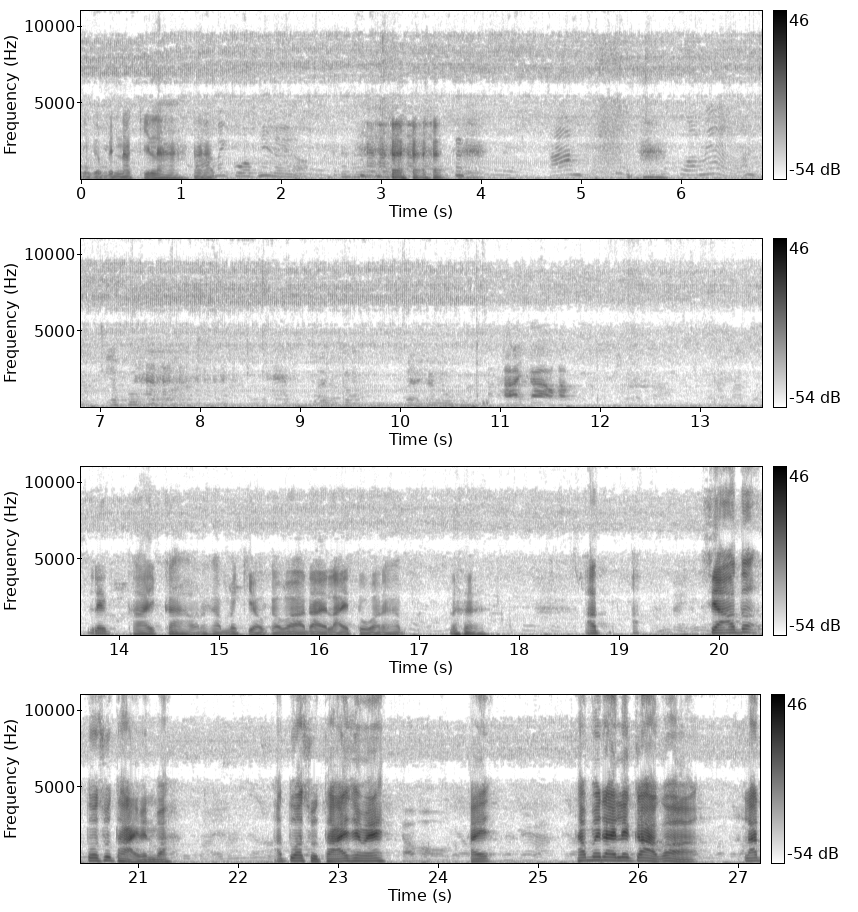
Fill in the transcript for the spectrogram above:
นี่ก็เป็นนักกีฬานะครับไม่กลัวพี่เลยเหรอท้ายเก้าครับ เลขท้ายเก้านะครับ ไม่เกี่ยวกับว่าได้หลายตัวนะครับเอาเอาเสียเอาตัวตัวสุดท้ายเป็นบ่เอาตัวสุดท้ายใช่ไหมครับผมใครถ้าไม่ได้เลขเก้าก็ลัด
